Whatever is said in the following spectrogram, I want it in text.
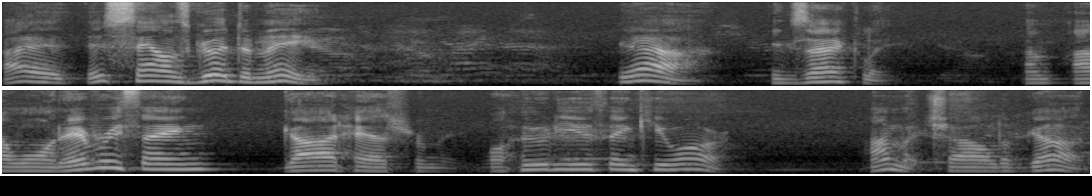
I, this sounds good to me. Yeah, exactly. I'm, I want everything God has for me. Well, who do you think you are? I'm a child of God.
